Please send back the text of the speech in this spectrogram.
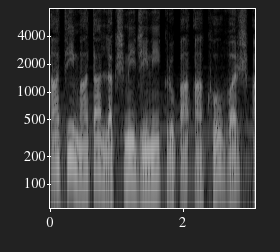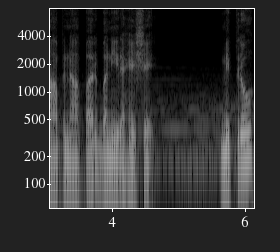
આથી માતા લક્ષ્મીજીની કૃપા આખું વર્ષ આપના પર બની રહેશે. મિત્રો,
